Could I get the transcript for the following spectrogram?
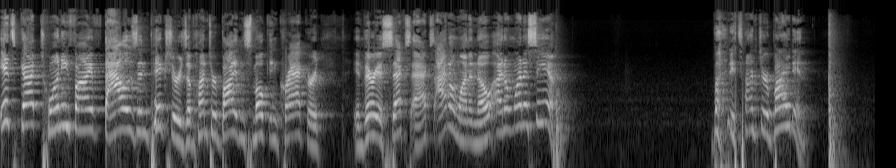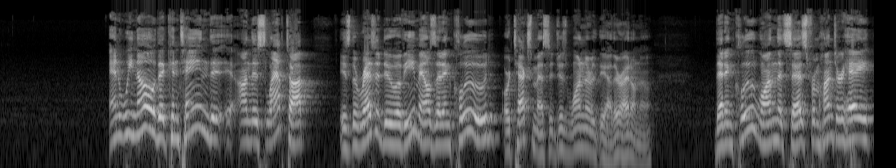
It's got 25,000 pictures of Hunter Biden smoking crack or in various sex acts. I don't want to know. I don't want to see him. But it's Hunter Biden. And we know that contained on this laptop is the residue of emails that include, or text messages, one or the other, I don't know, that include one that says from Hunter, hey,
